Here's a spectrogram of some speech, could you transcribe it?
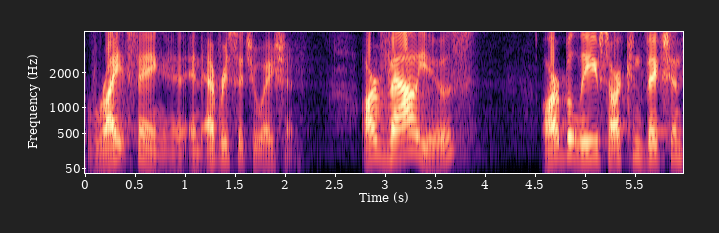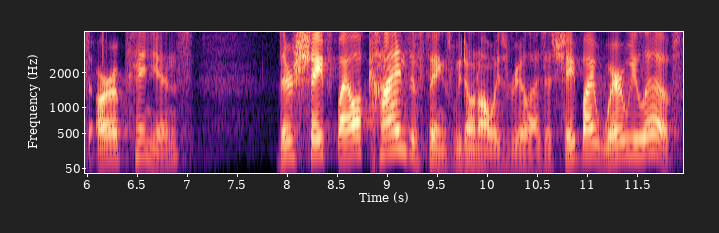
right thing in, in every situation. Our values our beliefs, our convictions, our opinions, they're shaped by all kinds of things we don't always realize. It's shaped by where we live,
